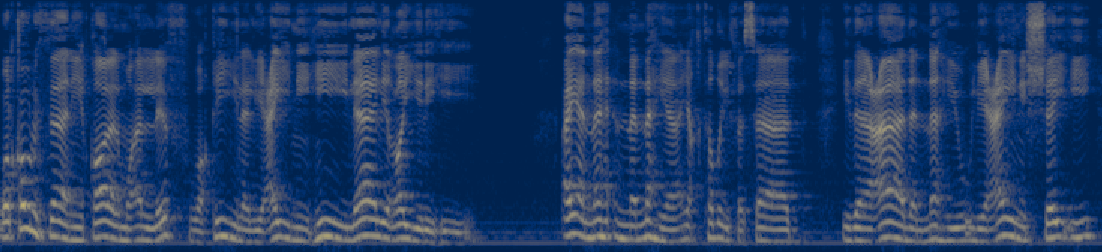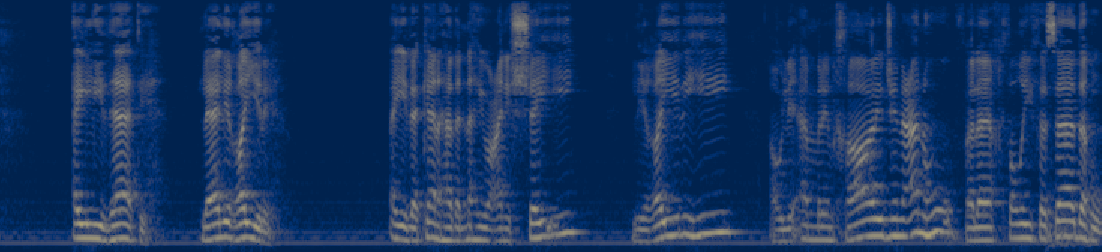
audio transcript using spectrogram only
والقول الثاني قال المؤلف وقيل لعينه لا لغيره. أي أن النهي يقتضي الفساد إذا عاد النهي لعين الشيء أي لذاته لا لغيره. أي إذا كان هذا النهي عن الشيء لغيره أو لأمر خارج عنه فلا يقتضي فساده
